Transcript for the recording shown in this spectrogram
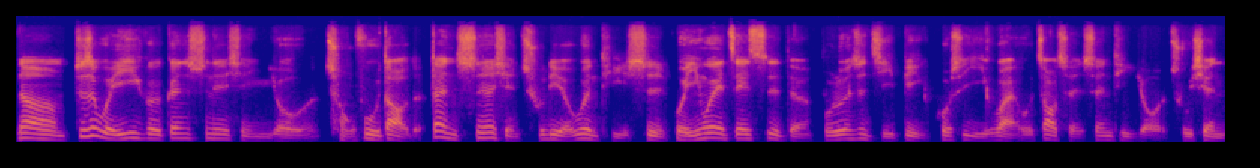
那这是唯一一个跟失能险有重复到的，但失能险处理的问题是，我因为这次的不论是疾病或是意外，我造成身体有出现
